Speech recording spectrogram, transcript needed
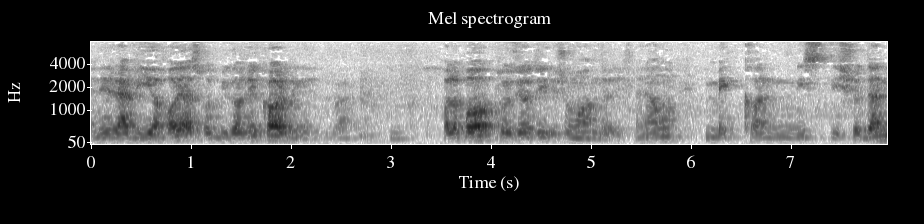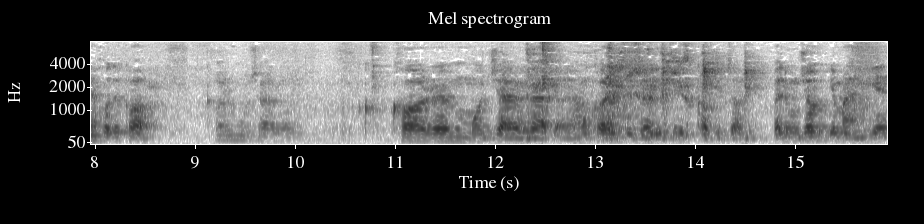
یعنی رویه های از خود بیگانه کار دیگه. حالا با توضیحاتی که شما هم دارید. یعنی همون مکانیستی شدن خود کار. کار مجرد. کار مجرد. یعنی همون کار انتظایی نیست کاپیتال. ولی اونجا یه معنی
